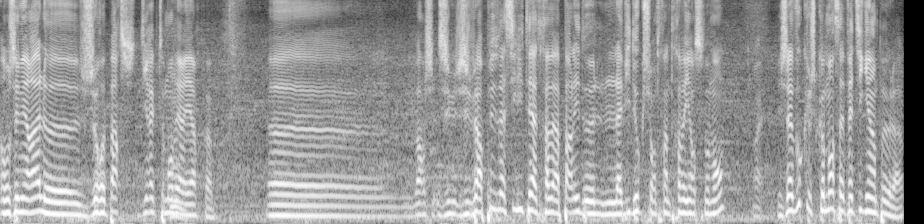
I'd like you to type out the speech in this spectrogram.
en général euh, je repars directement Mm. derrière. quoi. Euh, alors, je, je- je vais avoir plus de facilité à, parler de la vidéo que je suis en train de travailler en ce moment. J'avoue que je commence à fatiguer un peu là.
